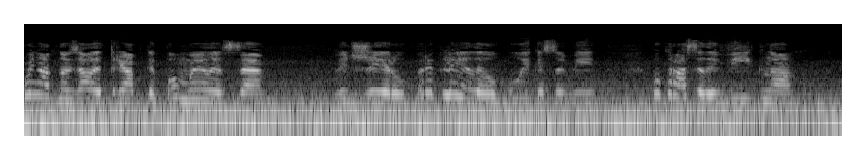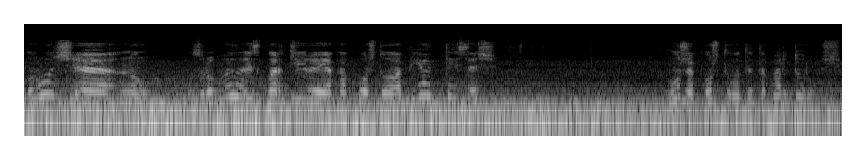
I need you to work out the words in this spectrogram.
Понятно, взяли тряпки, помили все від жиру, переклеїли обойки собі, покрасили вікна. Коротше, ну, зробили з квартири, яка коштувала 5 тисяч, може коштувати тепер дорожче.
